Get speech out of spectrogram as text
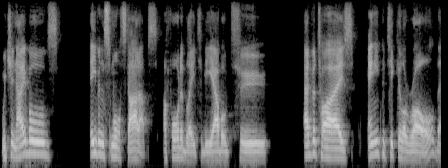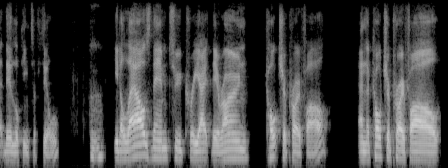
which enables even small startups affordably to be able to advertise any particular role that they're looking to fill. Mm-hmm. It allows them to create their own culture profile, and the culture profile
